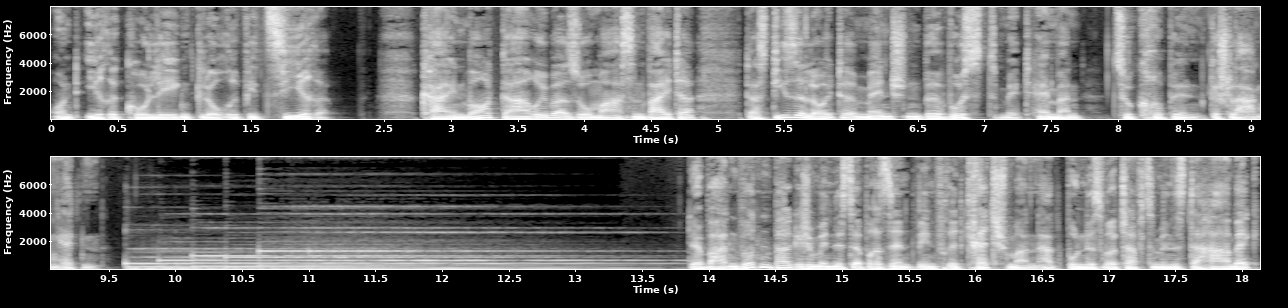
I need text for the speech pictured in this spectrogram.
und ihre Kollegen glorifiziere. Kein Wort darüber, so maßen weiter, dass diese Leute Menschen bewusst mit Hämmern zu Krüppeln geschlagen hätten. Der baden-württembergische Ministerpräsident Winfried Kretschmann hat Bundeswirtschaftsminister Habeck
